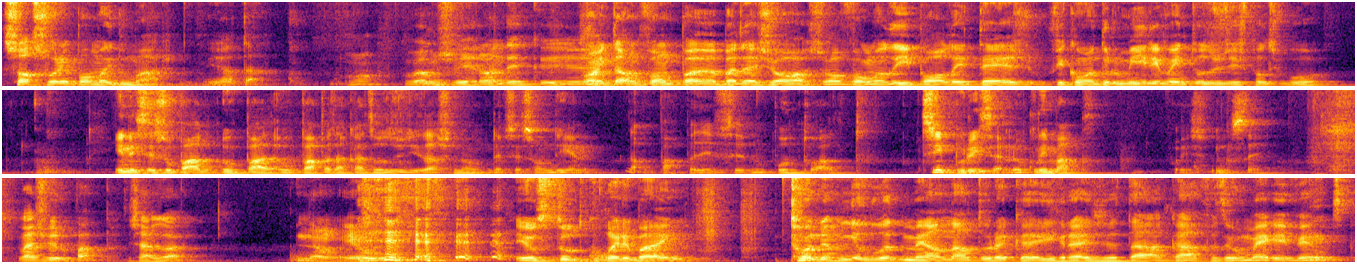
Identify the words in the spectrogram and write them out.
Só se forem para o meio do mar. Já está. Bom, vamos ver onde é que. Ou então vão para Badajoz ou vão ali para o Alentejo, ficam a dormir e vêm todos os dias para Lisboa. E nem sei se o Papa, o, Papa, o Papa está cá todos os dias. Acho que não. Deve ser só um dia, né? Não, o Papa deve ser no ponto alto. Sim, por isso. É no clímax. Pois, não sei. Vais ver o Papa? Já agora? Não, eu... eu se tudo correr bem, estou na minha lua de mel na altura que a igreja está cá a fazer um mega evento.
